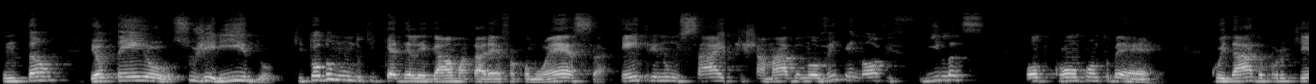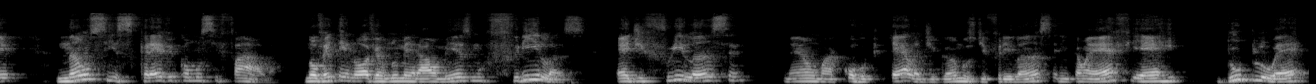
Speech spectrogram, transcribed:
Então, eu tenho sugerido que todo mundo que quer delegar uma tarefa como essa entre num site chamado 99filas.com.br. Cuidado, porque não se escreve como se fala. 99 é o numeral mesmo, frilas é de freelancer, né, uma corruptela, digamos, de freelancer, então é F R duplo E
